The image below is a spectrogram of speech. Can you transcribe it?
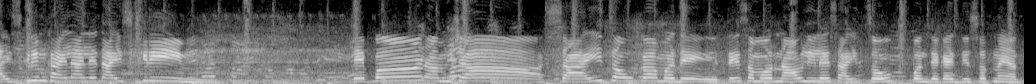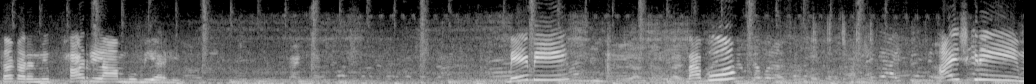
आईस्क्रीम खायला आलेत आईस्क्रीम ते पण आमच्या साई चौकामध्ये. ते समोर नाव लिहिलंय साई चौक पण ते काही दिसत नाही आता कारण मी फार लांब उभी आहे. बेबी! बाबू आईस्क्रीम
